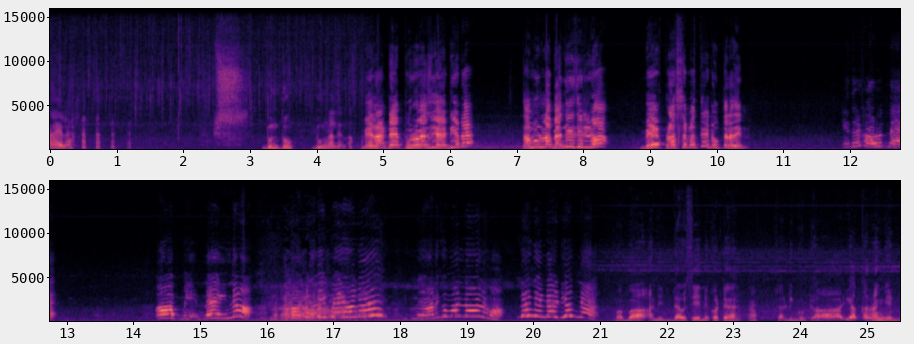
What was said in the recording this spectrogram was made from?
රැහැලා දුන් දුන් දුන් අල්ලන මේ රටේ පුරවැසිය හැටියට තමුන්ලා බැඳී සිටිනවා මේ ප්‍රශ්න පත්‍රයට උත්තර දෙන්න. ඉදිරිය කවුරුත් නැහැ. ආ මේ නෑ ඉන්නවා. පත්තරේ පේවනේ. මේ අනික මන් නානවා. දැන් එන්න හැටියක් නෑ. බබා අනිත් දවසේ එනකොට සල්ලි ගුටාරියක් අරන් එන්න.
